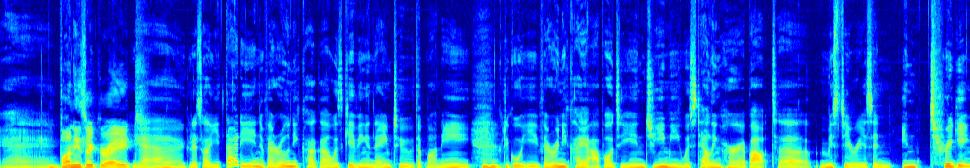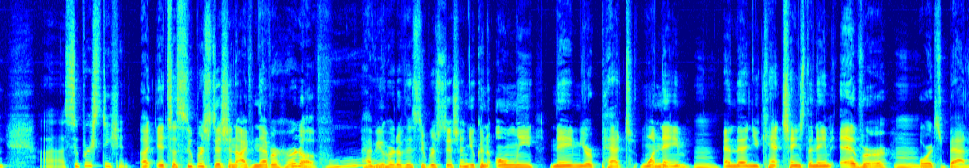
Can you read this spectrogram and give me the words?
예. bunnies are great 예, 그래서 이 딸인 베로니카가 was giving a name to the bunny. 그리고 이 베로니카의 아버지인 Jimmy was telling her about uh, mysterious and intriguing uh, superstition. Uh, it's a superstition I've never heard of. Have you heard of this superstition? You can only name your pet one name, and then you can't change the name ever, or it's bad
